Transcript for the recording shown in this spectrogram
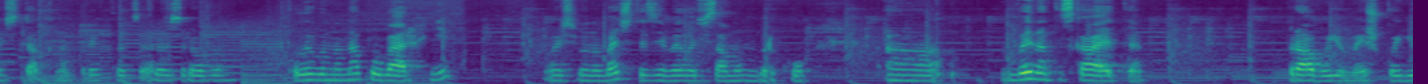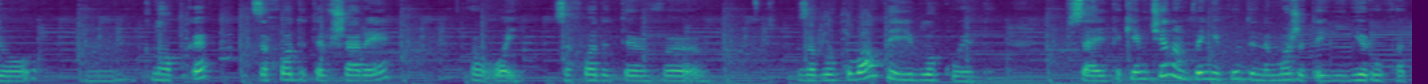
ось так, наприклад, зараз зробимо. Коли воно на поверхні, ось воно, бачите, з'явилось в самому верху. ви натискаєте правою мишкою кнопки, заходите в шари, ой, заходите в заблокувати і блокуєте. Все, і таким чином ви нікуди не можете її рухати,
